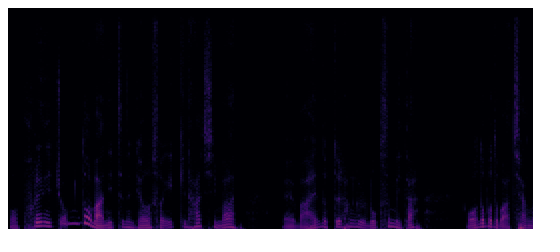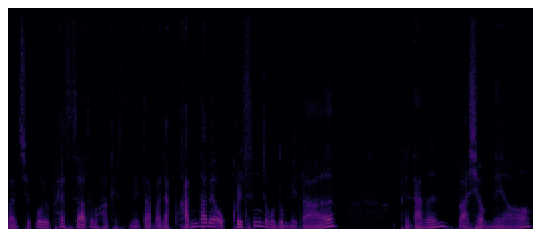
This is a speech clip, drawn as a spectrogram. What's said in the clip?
어, 프렌이 좀 더 많이 뜨는 경향성이 있긴 하지만 예, 마인도 뜰 확률 높습니다. 원오버도 마찬가지고 패스하도록 하겠습니다. 만약 간다면 오클 승 정도입니다. 배당은 맛이 없네요.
